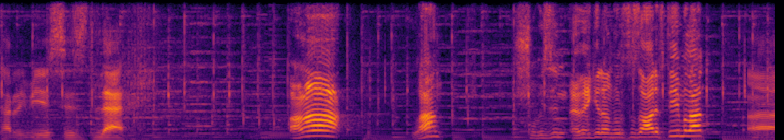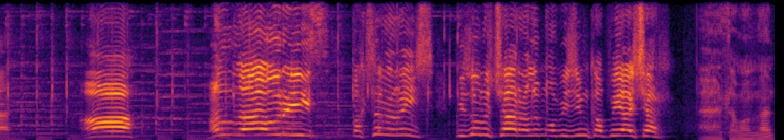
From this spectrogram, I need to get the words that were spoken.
Terbiyesizler. Ana. Lan. Şu bizim eve giren hırsız Arif değil mi lan? Ha. Aa! Vallahi o reis. Baksana reis. Biz onu çağıralım o bizim kapıyı açar. He tamam lan.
